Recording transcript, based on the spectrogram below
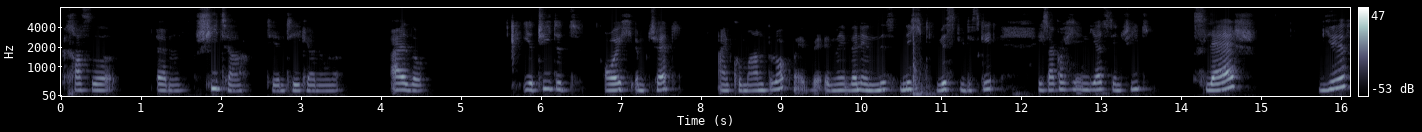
krasse ähm, Cheater-TNT-Kanone. Also, ihr cheatet euch im Chat ein Command-Block, wenn ihr nicht wisst, wie das geht. Ich sag euch jetzt den Cheat. Slash give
